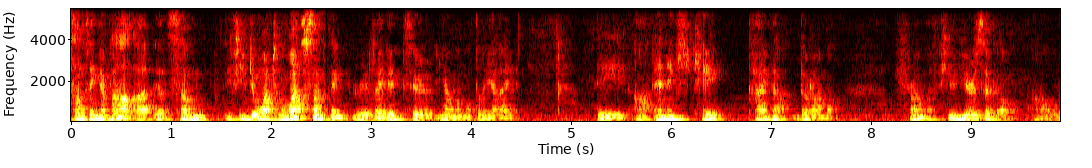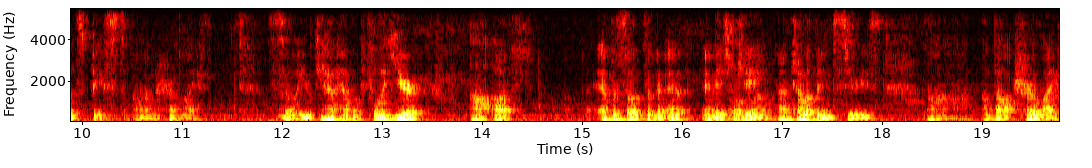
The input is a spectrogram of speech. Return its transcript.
something about uh, some, if you do want to watch something related to Yamamoto Yae, the uh, NHK Taiga drama from a few years ago uh, was based on her life. So you can have a full year uh, of episodes of an NHK Oh, wow. uh, television series uh, about her life,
